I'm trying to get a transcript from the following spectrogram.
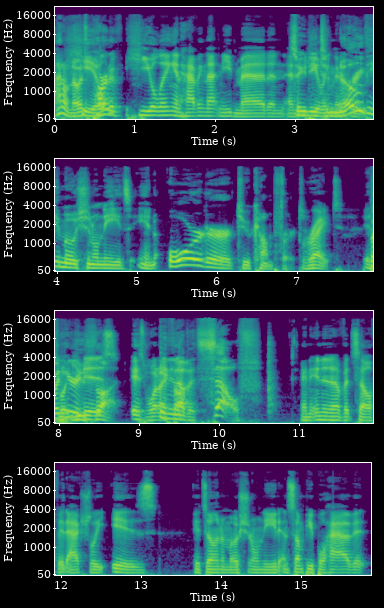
I don't know. It's part of healing and having that need met, and, and So you need to know grief. the emotional needs in order to comfort. right. Is but what here it is. thought. Is what in I and of itself. and in and of itself, it actually is its own emotional need. And some people have it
